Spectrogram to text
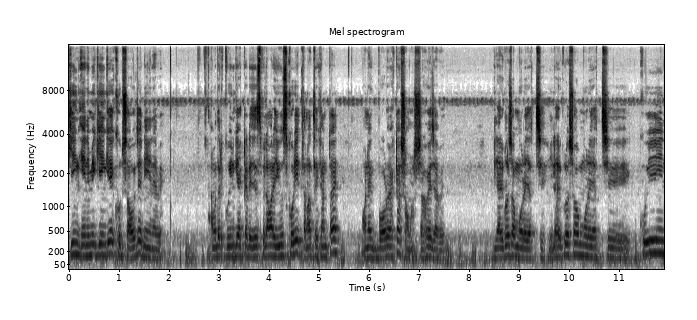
কিং এনিমি কিংকে খুব সহজে নিয়ে নেবে। আমাদের কুইনকে একটা রেজেস পেলে আমরা ইউজ করি, তা না তো এখানটায় অনেক বড় একটা সমস্যা হয়ে যাবে। হিলারগুলো সব মরে যাচ্ছে, হিলারগুলো সব মরে যাচ্ছে। কুইন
